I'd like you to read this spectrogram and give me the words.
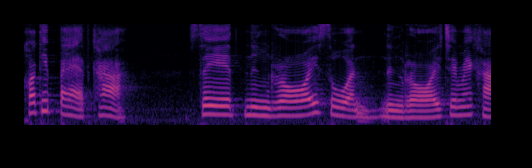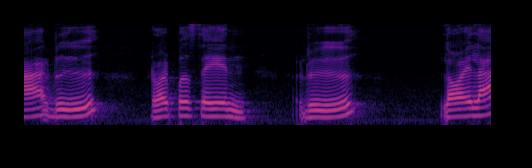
ข้อที่ 8 ค่ะ เศษ 100 ส่วน 100 ใช่ไหมคะ หรือ 100%หรือร้อยละ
